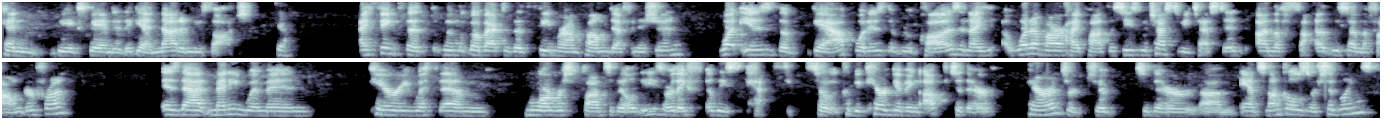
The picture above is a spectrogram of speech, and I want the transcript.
can be expanded. Again, not a new thought. Yeah. I think that when we go back to the theme around problem definition, what is the gap? What is the root cause? And i one of our hypotheses which has to be tested on the at least on the founder front is that many women carry with them more responsibilities or they at least have, so it could be caregiving up to their parents or to, to their um, aunts and uncles or siblings.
